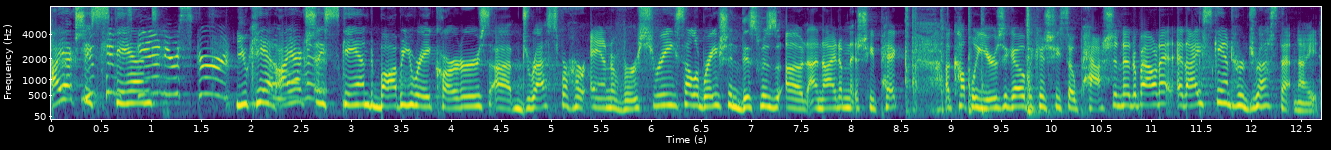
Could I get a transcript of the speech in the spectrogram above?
I actually you scanned. scan your skirt. You can. I, I actually it. scanned Bobbi Ray Carter's uh, dress for her anniversary celebration. This was uh, an item that she picked a couple years ago because she's so passionate about it. And I scanned her dress that night.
